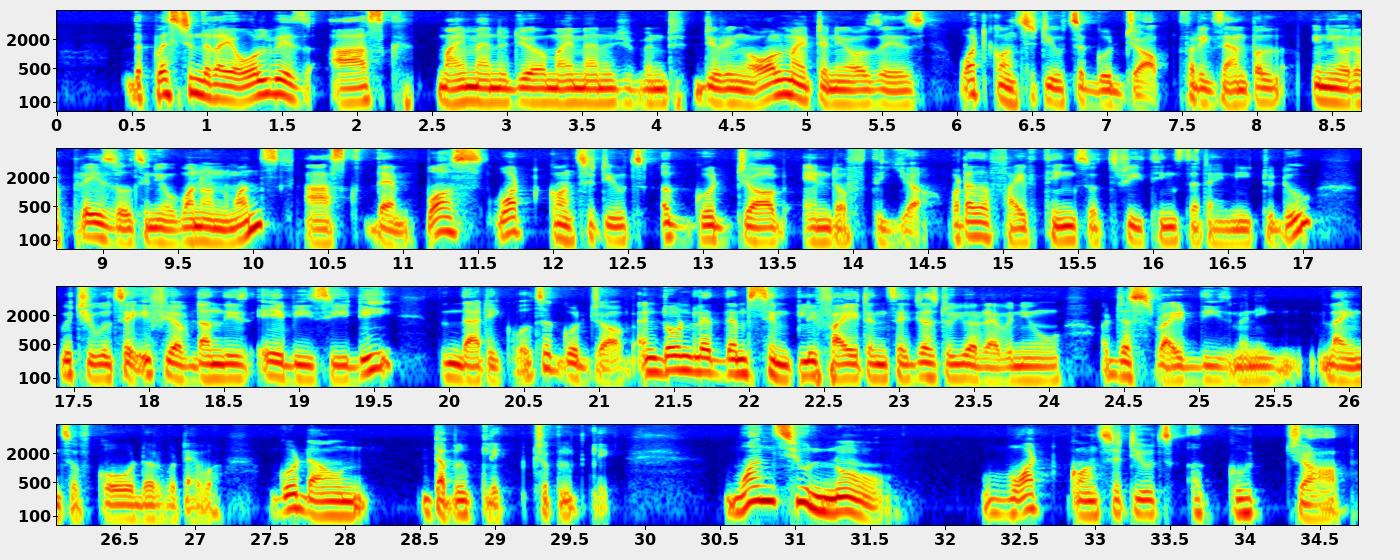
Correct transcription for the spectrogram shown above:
The question that I always ask my manager, my management during all my tenures is what constitutes a good job. For example, in your appraisals, in your one on ones, ask them, boss, what constitutes a good job end of the year? What are the five things or three things that I need to do? Which you will say, if you have done these A, B, C, D, then that equals a good job. And don't let them simplify it and say, just do your revenue or just write these many lines of code or whatever. Go down, double click, triple click. Once you know what constitutes a good job,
